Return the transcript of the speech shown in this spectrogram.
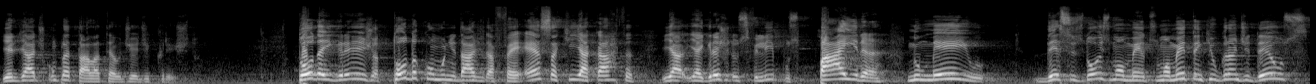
e Ele há de completá-la até o dia de Cristo. Toda a igreja, toda a comunidade da fé, essa aqui é a carta e a, e a igreja dos Filipos paira no meio desses dois momentos: o momento em que o grande Deus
